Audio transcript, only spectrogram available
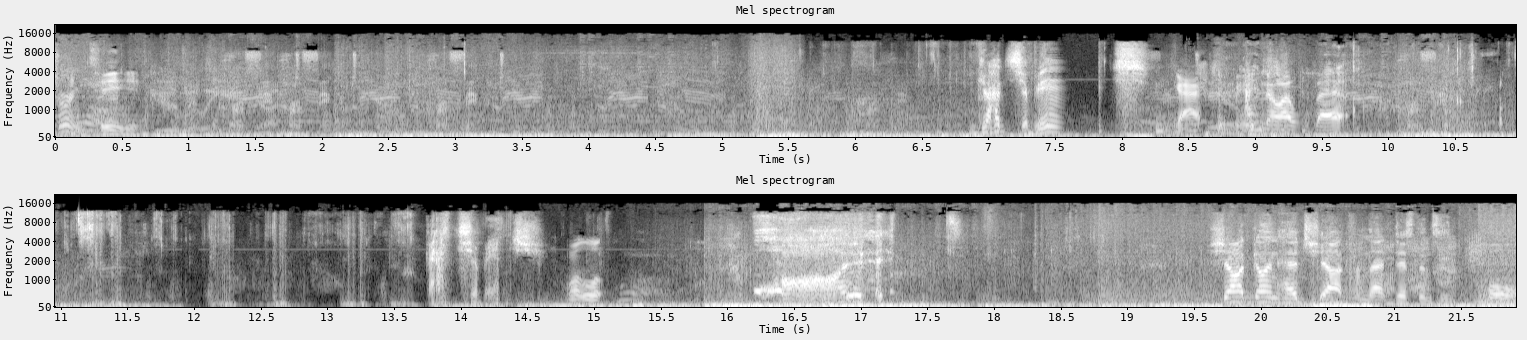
Jordan T. Gotcha, bitch. Gotcha, bitch. I bitch. know I love that. Gotcha, bitch. Well, well, What? Shotgun headshot from that distance is bull.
